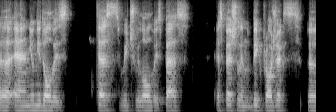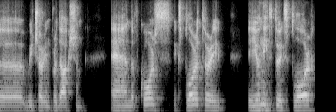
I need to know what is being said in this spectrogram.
Uh, and you need always tests which will always pass especially in the big projects uh, which are in production. And of course exploratory you need to explore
